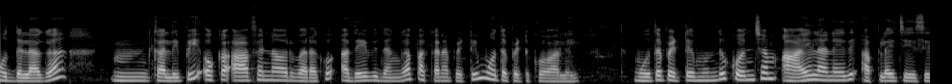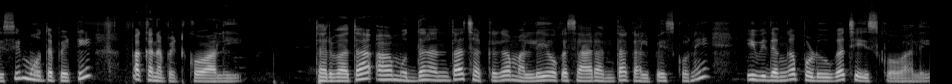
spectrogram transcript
ముద్దలాగా కలిపి ఒక హాఫ్ అన్ అవర్ వరకు అదే విధంగా పక్కన పెట్టి మూత పెట్టుకోవాలి. మూత పెట్టే ముందు కొంచెం ఆయిల్ అనేది అప్లై చేసేసి మూత పెట్టి పక్కన పెట్టుకోవాలి. తర్వాత ఆ ముద్దనంతా చక్కగా మళ్ళీ ఒకసారి అంతా కలిపేసుకొని ఈ విధంగా పొడువుగా చేసుకోవాలి.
